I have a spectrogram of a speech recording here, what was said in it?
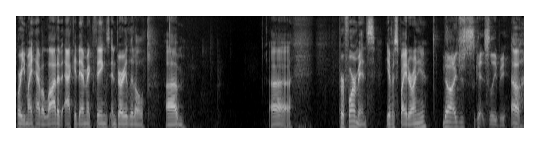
or you might have a lot of academic things and very little um, uh, performance. You have a spider on you? no, I just get sleepy. Oh,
